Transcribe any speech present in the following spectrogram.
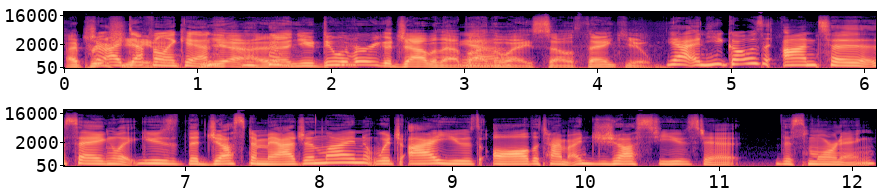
I appreciate. Sure, I definitely it. can. Yeah, and you do a very good job of that, by Yeah. the way. So thank you. Yeah, and he goes on to saying like use the just imagine line, which I use all the time. I just used it this morning.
